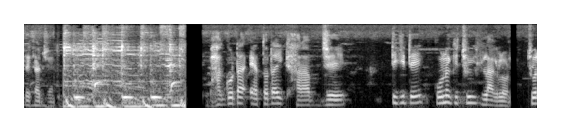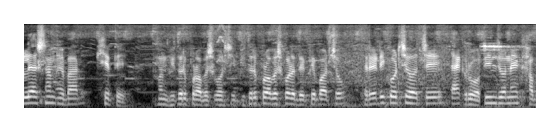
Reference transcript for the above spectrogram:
দেখার জন্য। ভাগ্যটা এতটাই খারাপ যে টিকিটে কোনো কিছুই লাগল না। চলে আসলাম এবার খেতে। এখন ভিতরে প্রবেশ করছি। ভিতরে প্রবেশ করে দেখতে পাচ্ছ রেডি করছে হচ্ছে এক রোল তিনজনে খাব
